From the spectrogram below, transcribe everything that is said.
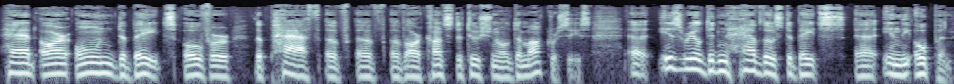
had our own debates over the path of, of, of our constitutional democracies. Uh, Israel didn't have those debates uh, in the open.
